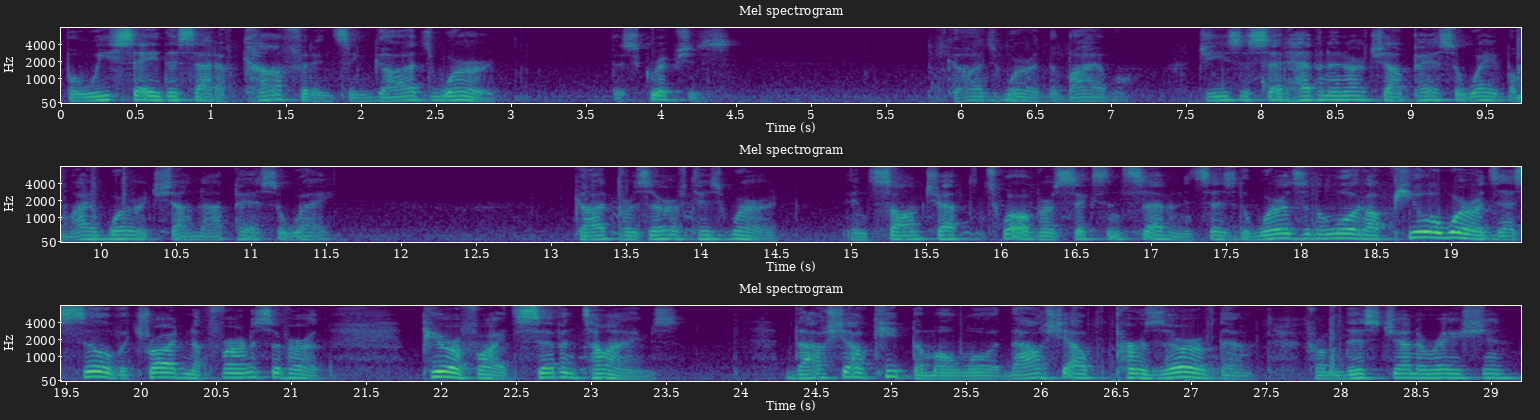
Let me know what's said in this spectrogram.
But we say this out of confidence in God's Word, the Scriptures. God's Word, the Bible. Jesus said, Heaven and earth shall pass away, but my word shall not pass away. God preserved his word. In Psalm chapter 12, verse 6 and 7, it says, The words of the Lord are pure words, as silver tried in a furnace of earth, purified seven times. Thou shalt keep them, O Lord. Thou shalt preserve them from this generation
